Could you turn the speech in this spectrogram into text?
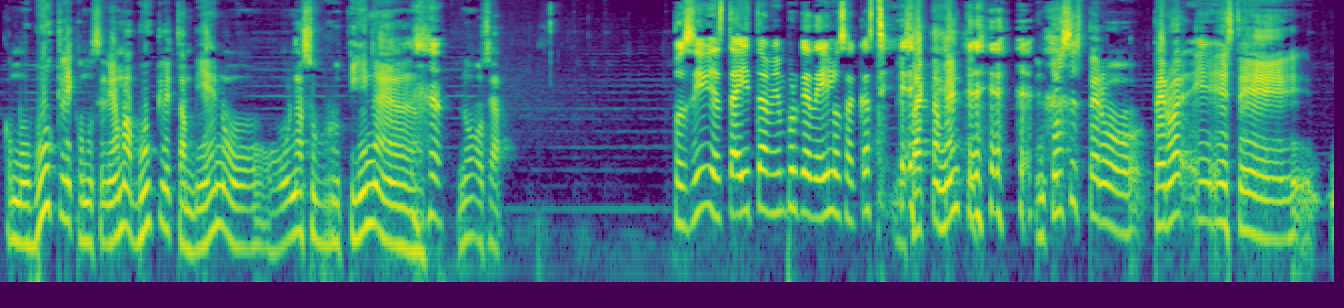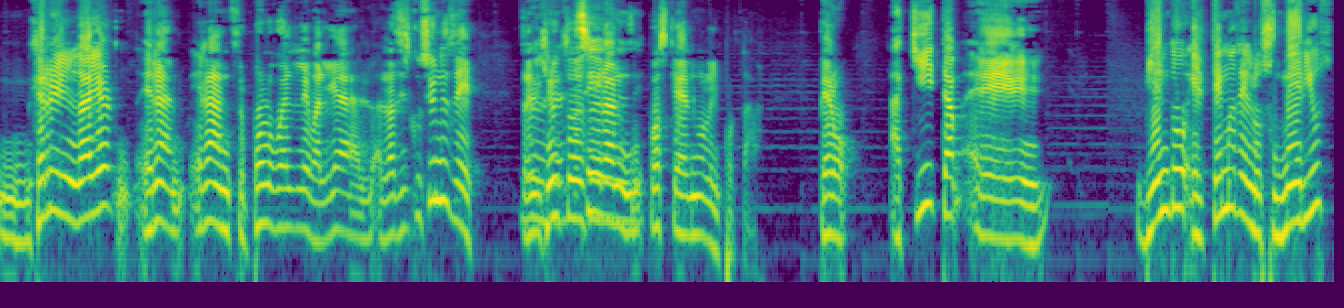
como bucle, como se le llama bucle también, o una subrutina, no, o sea, pues sí, está ahí también porque de ahí lo sacaste. Exactamente. Entonces, pero, pero eh, este mm, Henry Layard era, era antropólogo, él le valía las discusiones de religión y todo eso eran sí. cosas que a él no le importaban. Pero aquí eh, viendo el tema de los sumerios,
